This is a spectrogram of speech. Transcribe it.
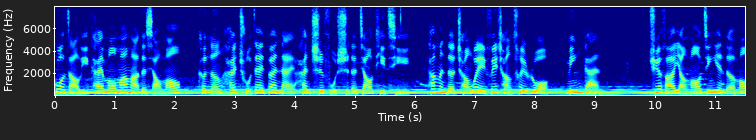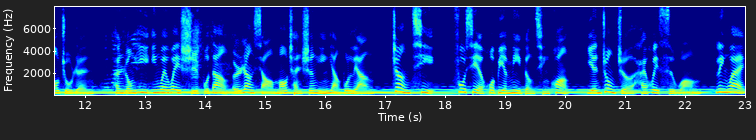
过早离开猫妈妈的小猫，可能还处在断奶和吃辅食的交替期，它们的肠胃非常脆弱、敏感。缺乏养猫经验的猫主人，很容易因为喂食不当而让小猫产生营养不良、胀气。腹泻或便秘等情况，严重者还会死亡。另外，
